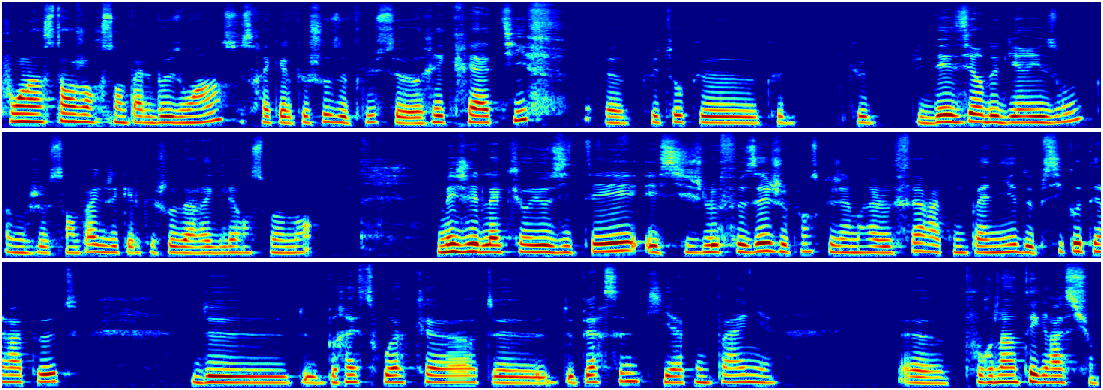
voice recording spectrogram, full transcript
Pour l'instant, j'en ressens pas le besoin. Ce serait quelque chose de plus euh, récréatif euh, plutôt que, que, du désir de guérison, comme je sens pas que j'ai quelque chose à régler en ce moment. Mais j'ai de la curiosité et si je le faisais, je pense que j'aimerais le faire accompagné de psychothérapeutes, de, de breathworkers, de, personnes qui accompagnent euh, pour l'intégration.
